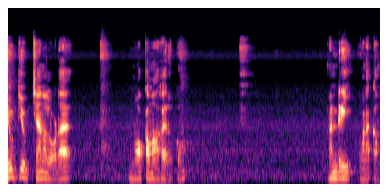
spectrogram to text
யூடியூப் சேனலோட நோக்கமாக இருக்கும். நன்றி வணக்கம்.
